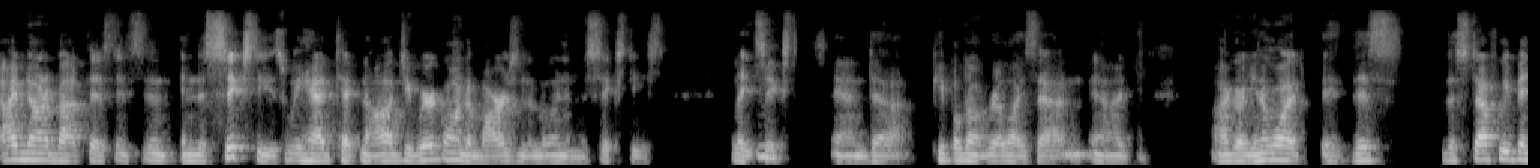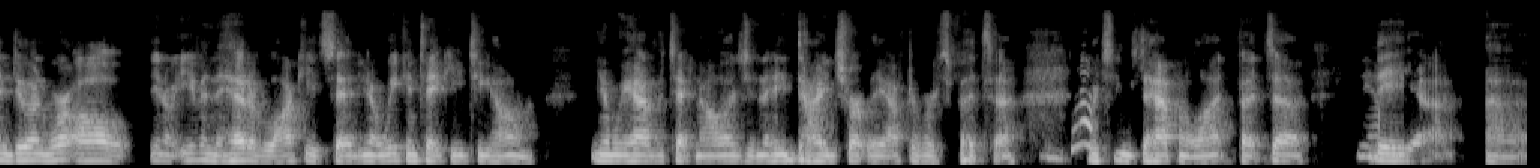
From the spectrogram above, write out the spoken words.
I've known about this. It's in, in the '60s. We had technology. We are going to Mars and the Moon in the '60s, late mm-hmm. '60s, and uh, people don't realize that. And, and I I go, you know what? This the stuff we've been doing. We're all, you know, even the head of Lockheed said, you know, we can take ET home. You know, we have the technology, and then he died shortly afterwards. But uh, yeah. which seems to happen a lot. But uh, yeah. the uh, uh,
